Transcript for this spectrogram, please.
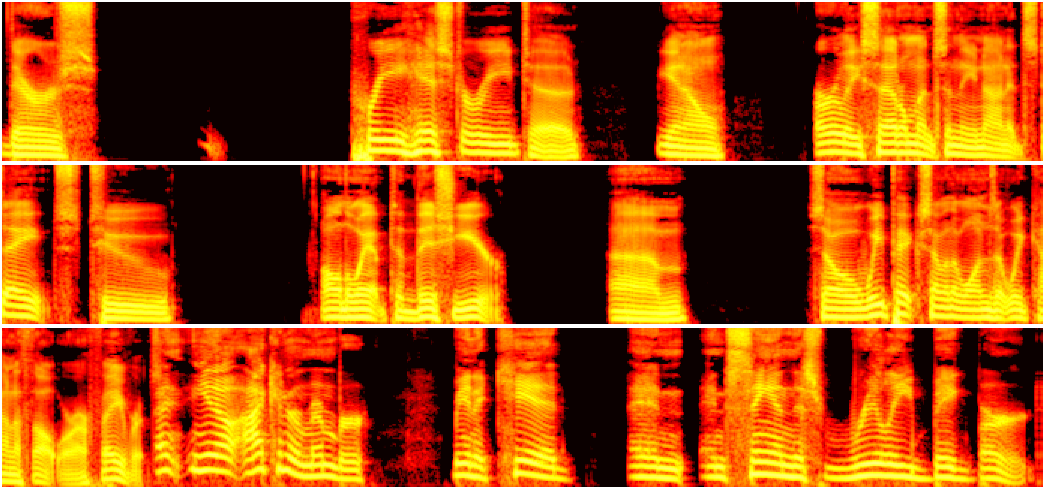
There's prehistory to you know early settlements in the United States to all the way up to this year. Um, so we picked some of the ones that we kind of thought were our favorites. And, you know, I can remember being a kid and and seeing this really big bird.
